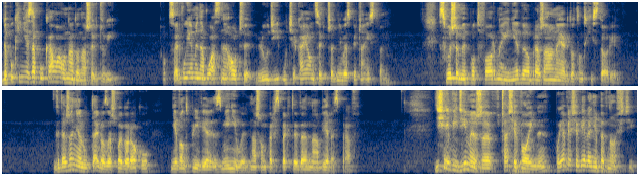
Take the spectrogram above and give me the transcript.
dopóki nie zapukała ona do naszych drzwi. Obserwujemy na własne oczy ludzi uciekających przed niebezpieczeństwem. Słyszymy potworne i niewyobrażalne jak dotąd historie. Wydarzenia lutego zeszłego roku niewątpliwie zmieniły naszą perspektywę na wiele spraw. Dzisiaj widzimy, że w czasie wojny pojawia się wiele niepewności.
